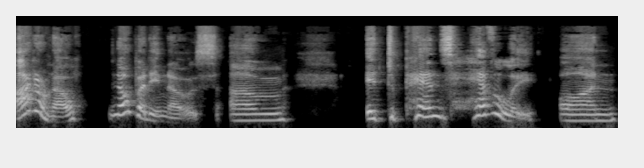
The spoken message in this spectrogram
I don't know. Nobody knows. Um, it depends heavily on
